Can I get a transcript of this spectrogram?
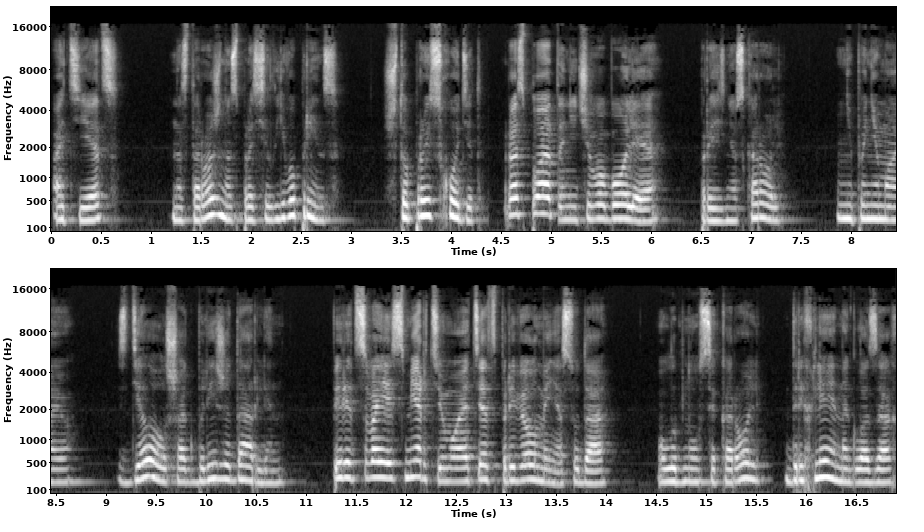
«Отец?» – настороженно спросил его принц. «Что происходит?» «Расплата, ничего более», – произнес король. «Не понимаю». Сделал шаг ближе Дарлин. «Перед своей смертью мой отец привел меня сюда», — улыбнулся король, дряхлея на глазах.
